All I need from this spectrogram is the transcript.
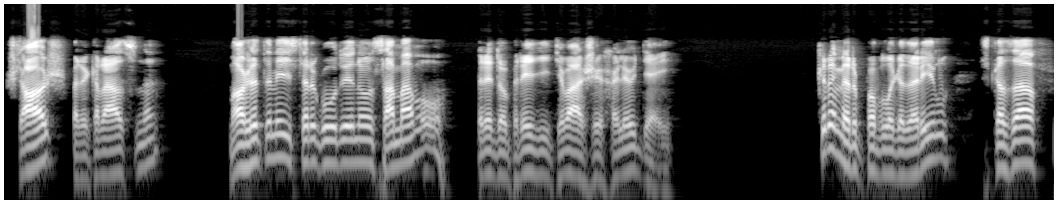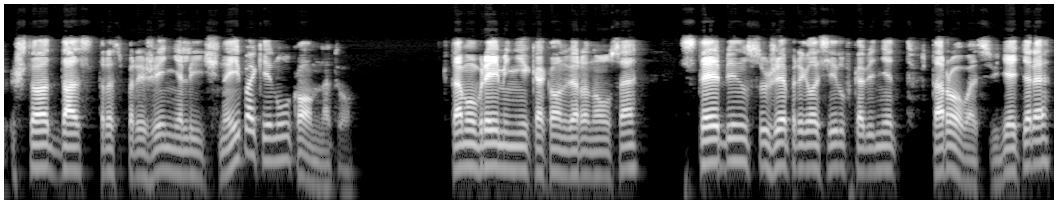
Что ж, прекрасно. Может, мистеру Гудвину самому предупредить ваших людей? Кремер поблагодарил, сказав, что отдаст распоряжение лично, и покинул комнату. К тому времени, как он вернулся, Стеббинс уже пригласил в кабинет второго свидетеля,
